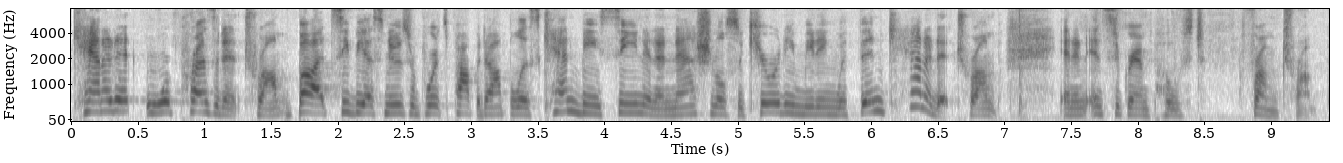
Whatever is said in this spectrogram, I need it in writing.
candidate or President Trump, but CBS News reports Papadopoulos can be seen in a national security meeting within candidate Trump in an Instagram post from Trump.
